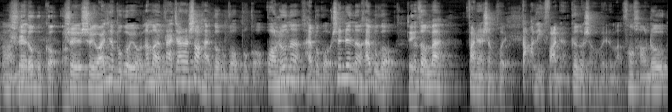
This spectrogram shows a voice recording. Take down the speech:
啊，啊水那都不够。啊水水完全不够用，那么再加上上海够不够？不够，广州呢还不够，深圳呢还不够，对那怎么办？发展省会，大力发展各个省会，是吗？从杭州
